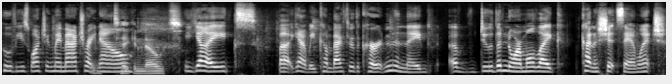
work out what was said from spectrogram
Juvi's watching my match right mm, now. Taking notes. Yikes. But yeah, we'd come back through the curtain and they'd uh, do the normal, like, kind of shit sandwich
